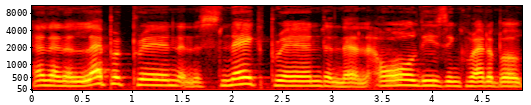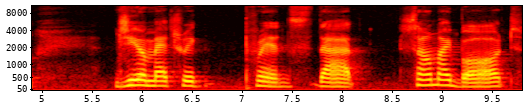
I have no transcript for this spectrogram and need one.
and then a leopard print, and a snake print, and then all these incredible geometric prints that some I bought.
